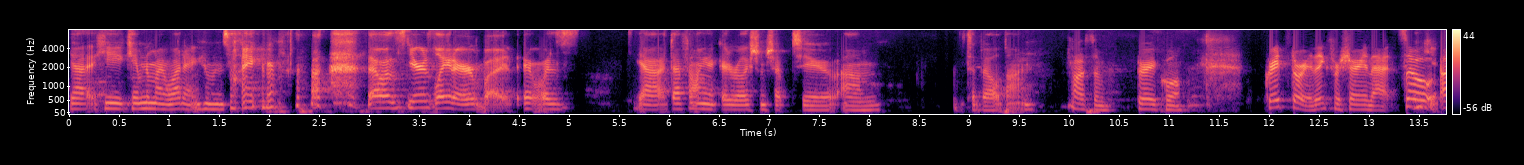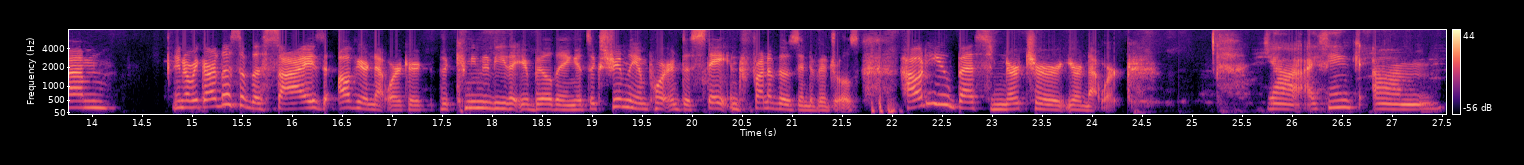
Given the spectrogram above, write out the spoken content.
Yeah, he came to my wedding, him and his wife. that was years later, but it was, yeah, definitely a good relationship to um, to build on. Awesome. Very cool. Great story. Thanks for sharing that. So, um, you know, regardless of the size of your network or the community that you're building, it's extremely important to stay in front of those individuals. How do you best nurture your network? Yeah, I think um,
